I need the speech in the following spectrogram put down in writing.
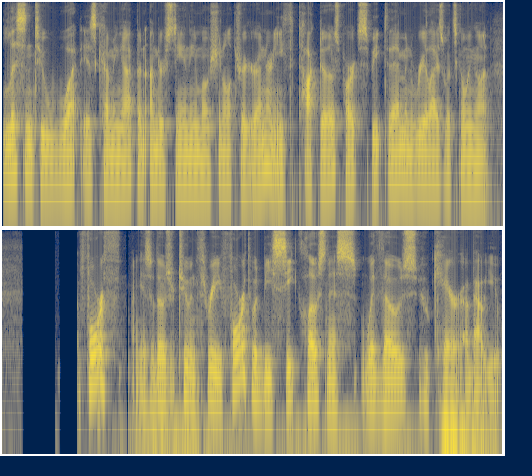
listen to what is coming up and understand the emotional trigger underneath. Talk to those parts, speak to them, and realize what's going on. Fourth, I guess those are two and three. Fourth would be seek closeness with those who care about you.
